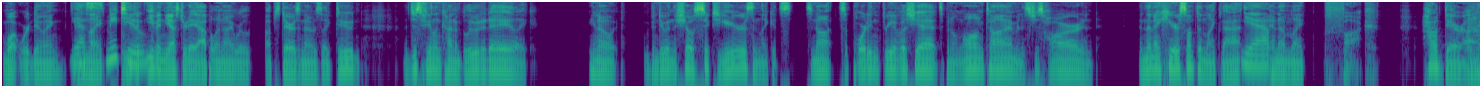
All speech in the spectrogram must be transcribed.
what we're doing. Yes, and like me too. Even, even yesterday, Apple and I were upstairs, and I was like, "Dude, I'm just feeling kind of blue today. Like, you know, we've been doing the show six years, and like it's it's not supporting the three of us yet. It's been a long time, and it's just hard. And and then I hear something like that, yeah and I'm like, fuck. How dare I? Uh,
